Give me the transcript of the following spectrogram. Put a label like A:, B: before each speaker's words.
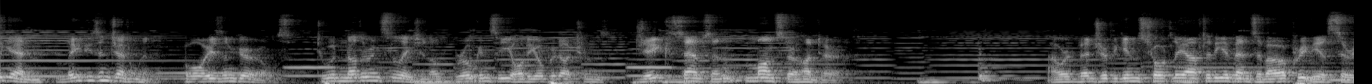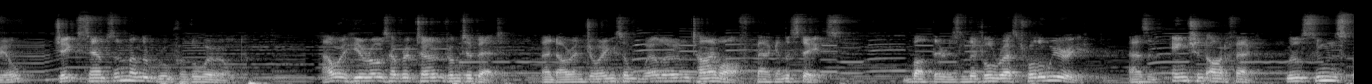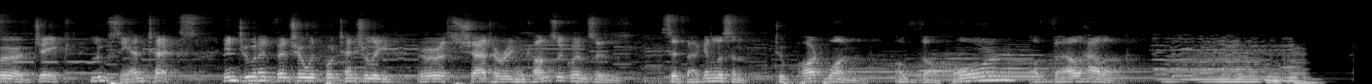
A: again, ladies and gentlemen, boys and girls, to another installation of Broken Sea Audio Productions' Jake Sampson Monster Hunter. Our adventure begins shortly after the events of our previous serial, Jake Sampson on the Roof of the World. Our heroes have returned from Tibet and are enjoying some well earned time off back in the States. But there is little rest for the weary, as an ancient artifact will soon spur Jake, Lucy, and Tex into an adventure with potentially earth shattering consequences. Sit back and listen to part one of The Horn of Valhalla.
